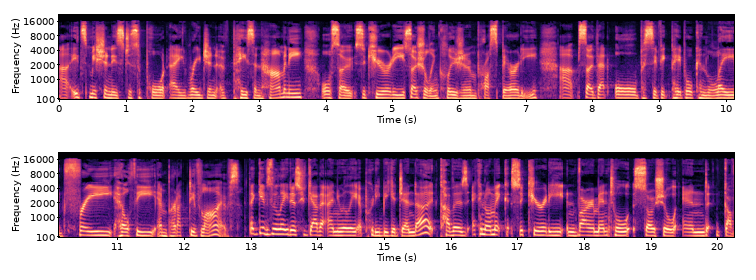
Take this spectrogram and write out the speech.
Uh, its mission is to support a region of peace and harmony, also security, social inclusion, and prosperity, uh, so that all Pacific people can lead free, healthy, and productive lives. That gives the leaders who gather annually a pretty big agenda. It covers economic, security, environmental, social, and governance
